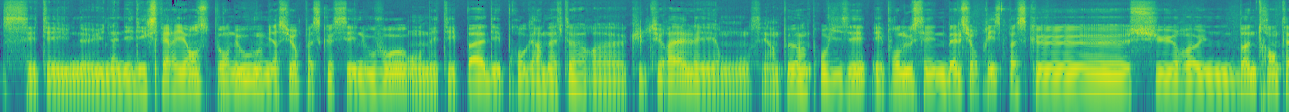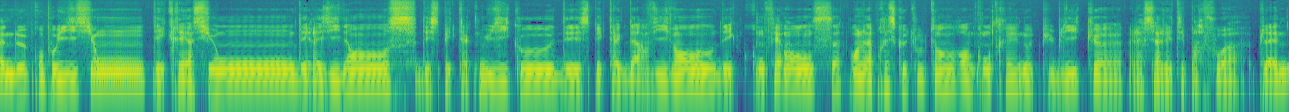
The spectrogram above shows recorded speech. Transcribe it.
C'était une, une, année d'expérience pour nous, bien sûr, parce que c'est nouveau. On n'était pas des programmateurs euh, culturels et on s'est un peu improvisé. Et pour nous, c'est une belle surprise parce que sur une bonne trentaine de propositions, des créations, des résidences, des spectacles musicaux, des spectacles d'art vivant, des conférences, on a presque tout le temps rencontré notre public. Euh, la salle était parfois pleine.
